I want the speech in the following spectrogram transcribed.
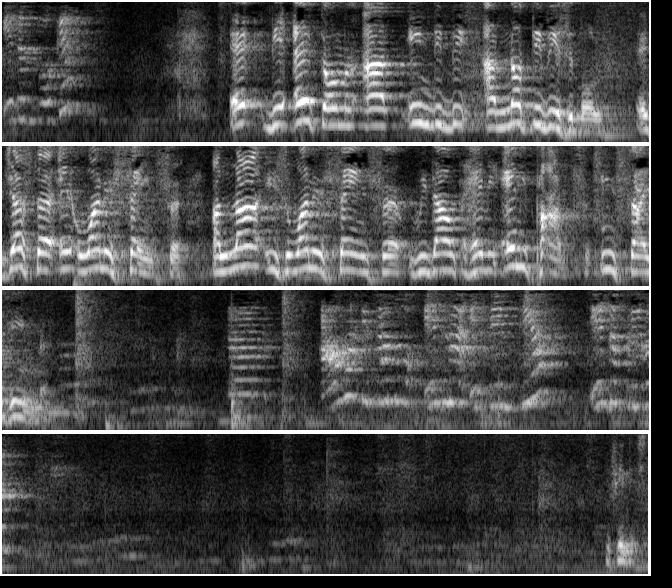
еден Бог е. Eh, the atoms are, indivi- are not divisible, Eh, just uh, in one essence. Allah is one essence uh, without having any parts inside Him. Finished?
